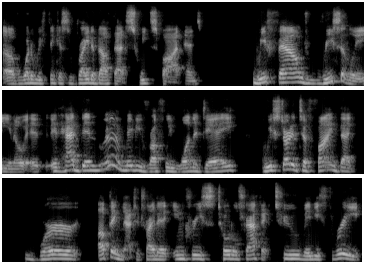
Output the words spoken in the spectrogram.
of what do we think is right about that sweet spot. And we found recently, you know, it, it had been well, maybe roughly one a day. We started to find that we're upping that to try to increase total traffic to maybe three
